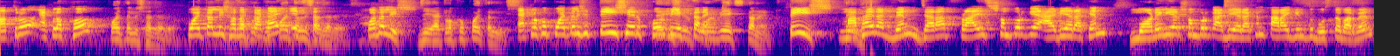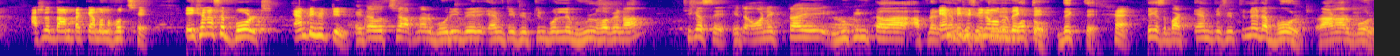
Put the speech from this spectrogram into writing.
মাত্র এক লক্ষ পঁয়তাল্লিশ হাজারে। পঁয়তাল্লিশ হাজার টাকায় পঁয়তাল্লিশ। হাজারে। পঁয়তাল্লিশ? জি এক লক্ষ পঁয়তাল্লিশ। এক লক্ষ পঁয়তাল্লিশ তেইশের four B X connect X connect তেইশ মাথায় রাখবেন যারা প্রাইস সম্পর্কে আইডিয়া রাখেন মডেল ইয়ার সম্পর্কে আইডিয়া রাখেন তারাই কিন্তু বুঝতে পারবেন আসলে দামটা কেমন হচ্ছে। এইখানে আছে বোল্ট এমটি ফিফটিন এটা হচ্ছে আপনার গরিবের এমটি ফিফটিন বললে ভুল হবে না। ঠিক আছে? এটা অনেকটাই লুকিংটা আপনার MT15 MT15 এর মতো দেখতে। দেখতে। হ্যাঁ। ঠিক আছে বাট এমটি ফিফটিন এটা bold runner bold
